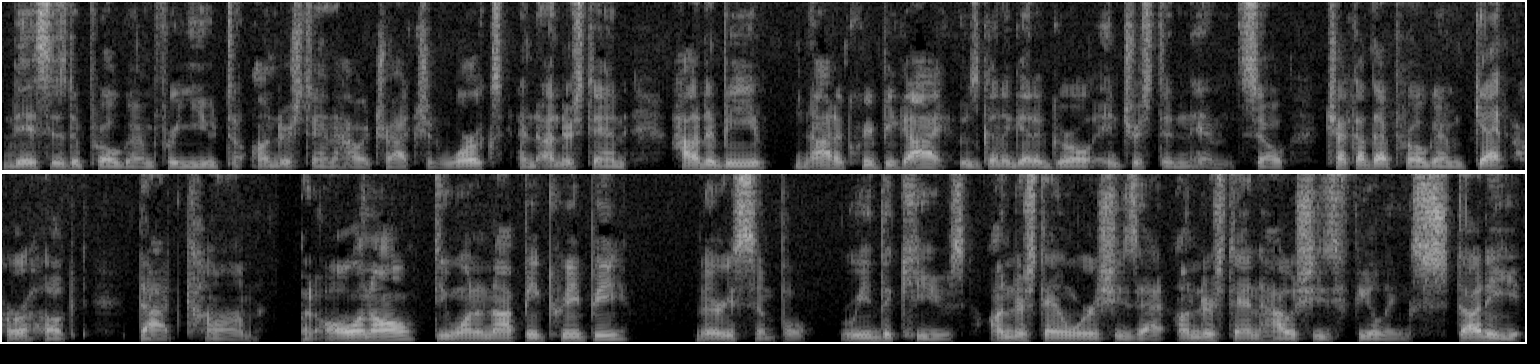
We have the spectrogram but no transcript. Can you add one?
this is the program for you to understand how attraction works and understand how to be not a creepy guy who's going to get a girl interested in him. So check out that program, Get Her Hooked com. But all in all, do you want to not be creepy? Very simple. Read the cues, understand where she's at, understand how she's feeling, study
